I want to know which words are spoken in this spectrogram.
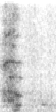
は。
